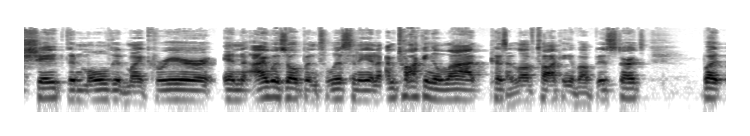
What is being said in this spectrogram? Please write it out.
shaped and molded my career. And I was open to listening. And I'm talking a lot because I love talking about BizStarts. But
